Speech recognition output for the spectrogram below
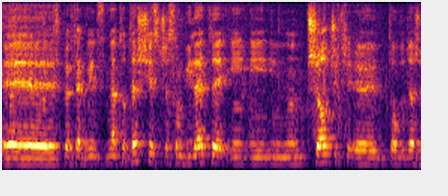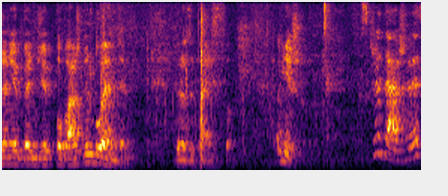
E, spektakl, więc na to też jeszcze są bilety i, i, i no, przeoczyć to wydarzenie będzie poważnym błędem, drodzy Państwo. Agnieszko. W sprzedaży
